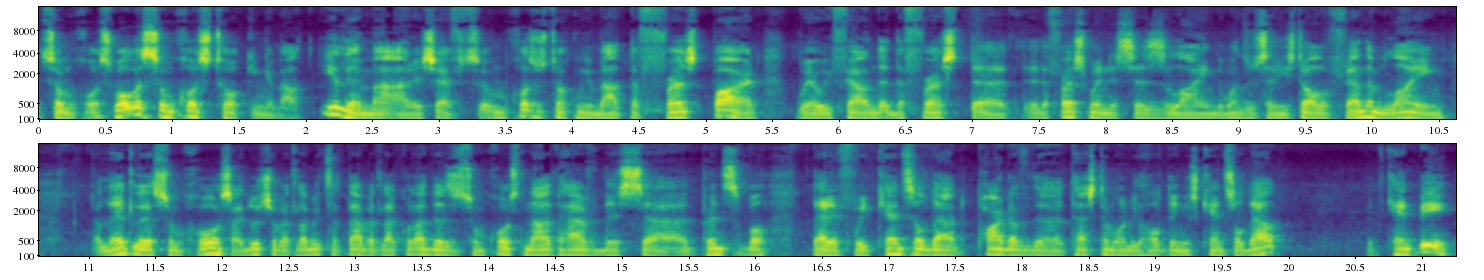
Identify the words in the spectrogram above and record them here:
Sumchos. What was Sumchos talking about? Ile Ma'arishef. Sumchos was talking about the first part where we found the first uh, the first witnesses lying, the ones who said he stole. We found them lying. Does Sumchos not have this uh, principle that if we canceled out part of the testimony, the whole thing is canceled out? It can't be.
